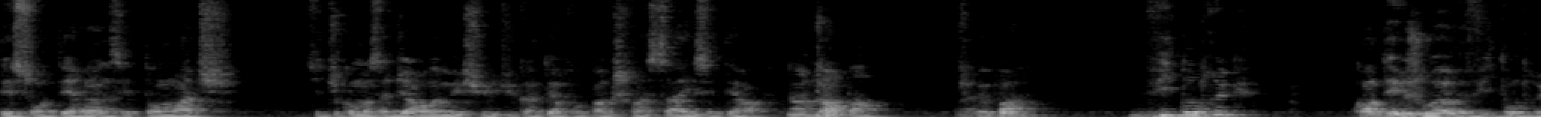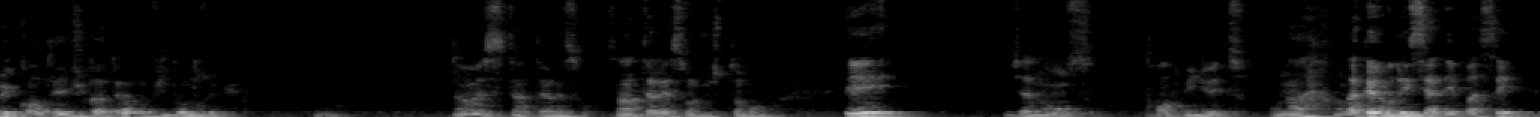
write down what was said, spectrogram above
Tu es sur le terrain, c'est ton match. Si tu commences à dire, ouais, mais je suis éducateur, faut pas que je fasse ça, etc. Non, tu Non. vois pas. Tu Ouais. peux pas. Vis ton truc. Quand tu es joueur, vis ton truc. Quand tu es éducateur, vis ton truc. Non, mais c'était intéressant. C'est intéressant, justement. Et j'annonce 30 minutes. On a, on a quand même réussi à dépasser.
